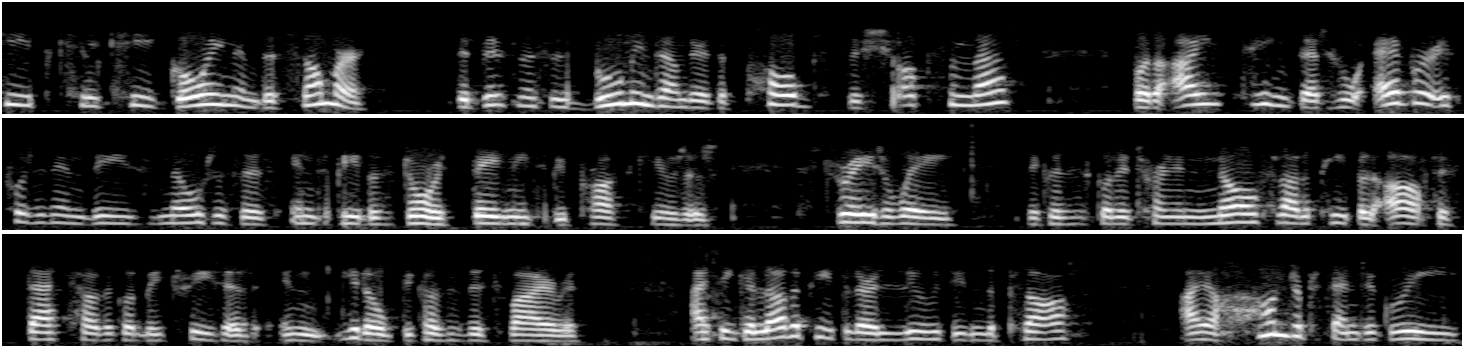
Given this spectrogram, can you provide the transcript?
keep Kilkee going in the summer. The business is booming down there, the pubs, the shops, and that. But I think that whoever is putting in these notices into people's doors, they need to be prosecuted straight away because it's going to turn an awful lot of people off if that's how they're going to be treated in you know because of this virus. I think a lot of people are losing the plot. I 100% agree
